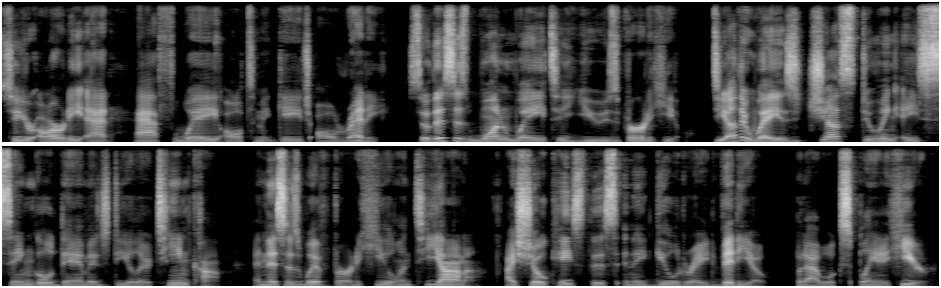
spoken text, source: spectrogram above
So you're already at halfway ultimate gauge already. So this is one way to use Verdehile. The other way is just doing a single damage dealer team comp. And this is with Verdehile and Tiana. I showcased this in a guild raid video, but I will explain it here.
